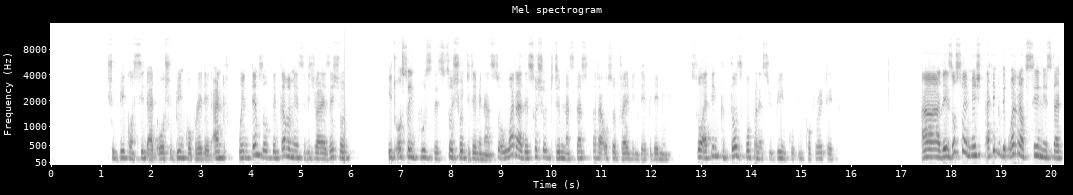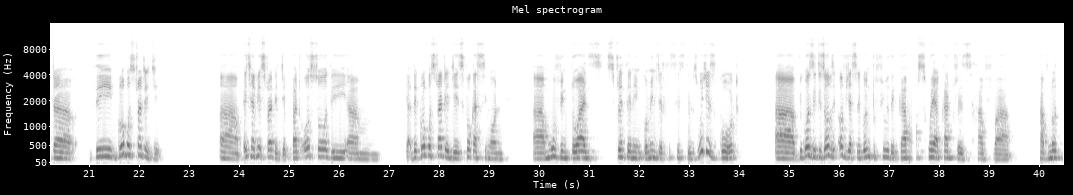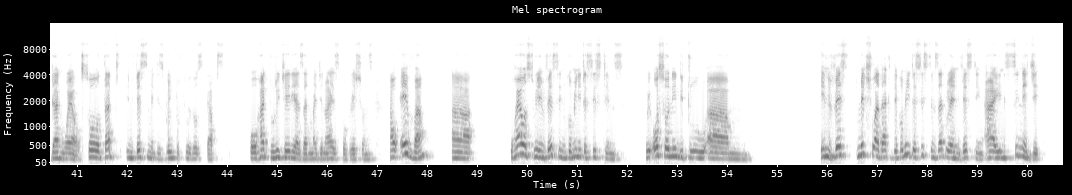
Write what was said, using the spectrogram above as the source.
should be considered or should be incorporated. And in terms of the government's visualization, it also includes the social determinants. So what are the social determinants that, are also driving the epidemic? So I think those components should be incorporated. Uh, there's also a mention, I think the, what I've seen is that uh, the global strategy, uh, HIV strategy, but also the um, yeah, the global strategy is focusing on uh, moving towards strengthening community systems, which is good uh, because it is obviously going to fill the gaps where countries have uh, have not done well. So that investment is going to fill those gaps for hard to reach areas and marginalized populations. However, uh, whilst we invest in community systems, we also need to um, invest, make sure that the community systems that we are investing are in synergy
